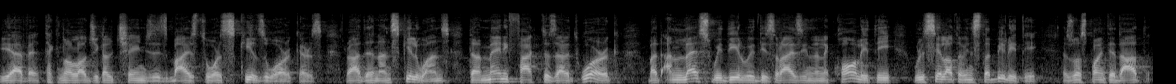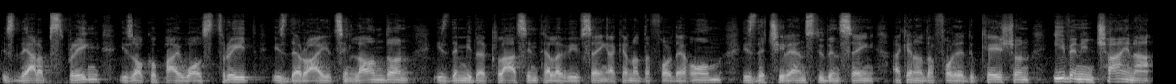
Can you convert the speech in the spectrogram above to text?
You have uh, technological changes biased towards skilled workers rather than unskilled ones. There are many factors at work, but unless we deal with this rising inequality, we'll see a lot of instability. As was pointed out, is the Arab Spring, is Occupy Wall Street, is the riots in London, London? Is the middle class in Tel Aviv saying, I cannot afford a home? Is the Chilean student saying, I cannot afford education? Even in China,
